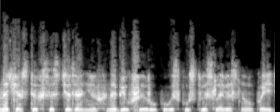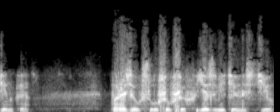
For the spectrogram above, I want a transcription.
на частых состязаниях набивший руку в искусстве словесного поединка, поразил слушавших язвительностью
